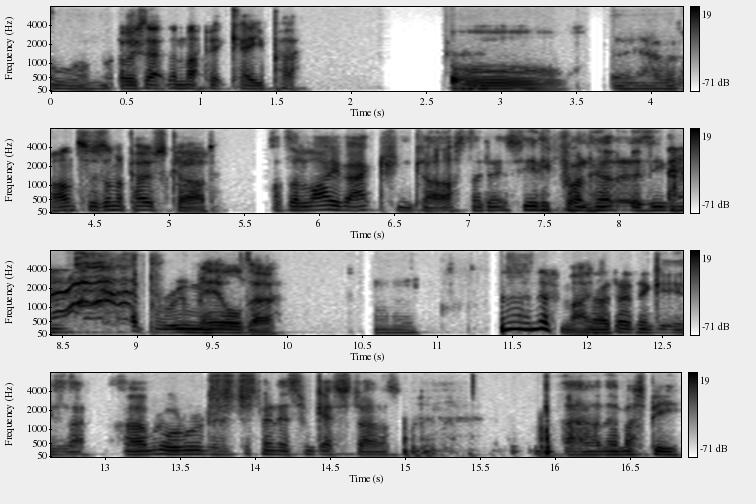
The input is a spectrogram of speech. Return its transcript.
oh, I'm not Or is that the Muppet Caper? Oh, sure. I have a- answers on a postcard. Of the live action cast, I don't see anyone that has even. Broomhilda. Mm. Oh, never mind. No, I don't think it is that. Um, we'll just just meant there's some guest stars. Uh, there must be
